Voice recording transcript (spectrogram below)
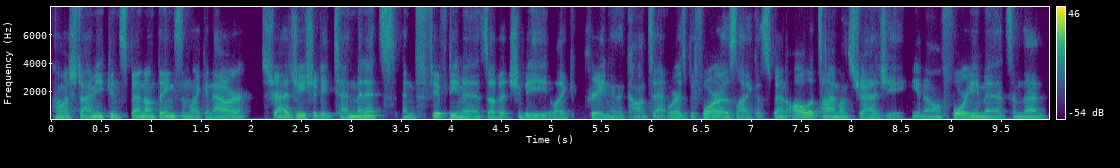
how much time you can spend on things in like an hour. Strategy should be 10 minutes and 50 minutes of it should be like creating the content. Whereas before I was like, I spend all the time on strategy, you know, 40 minutes and then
